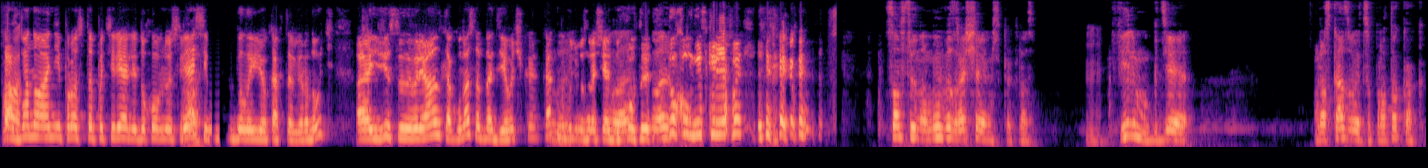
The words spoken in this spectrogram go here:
Просто- оно, они просто потеряли духовную связь, Да. им нужно было ее как-то вернуть. А единственный вариант, как у нас одна девочка, как мы Да. будем возвращать Да, духовные, да. духовные скрепы? Собственно, мы возвращаемся как раз в фильм, где рассказывается про то, как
